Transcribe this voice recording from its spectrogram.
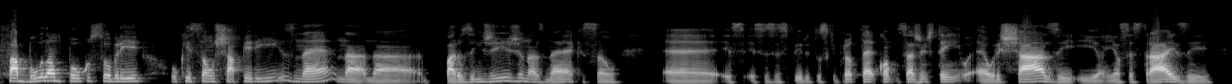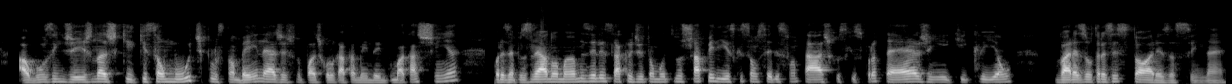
fabula um pouco sobre o que são chapiris, né, na, na, para os indígenas, né, que são é, esses espíritos que protegem. Se a gente tem é, orixás e, e, ancestrais e alguns indígenas que, que são múltiplos também, né, a gente não pode colocar também dentro de uma caixinha. Por exemplo, os Neanomamis, eles acreditam muito nos chapiris, que são seres fantásticos que os protegem e que criam várias outras histórias, assim, né.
